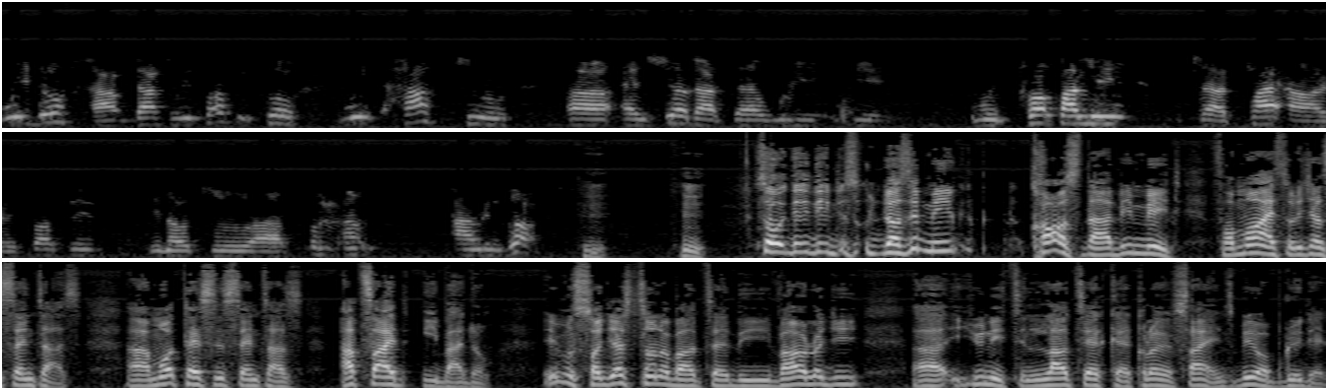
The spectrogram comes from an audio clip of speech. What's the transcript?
we don't have that resources, so we have to ensure that we we we properly tie our resources, you know, to programs and results. Hmm. Hmm. So, the, the, does it mean calls that are being made for more isolation centers, uh, more testing centers outside Ibadan? Even suggestion about uh, the virology uh, unit in Lautech uh, College of Science be upgraded.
